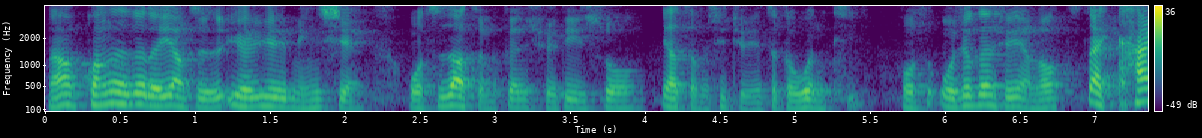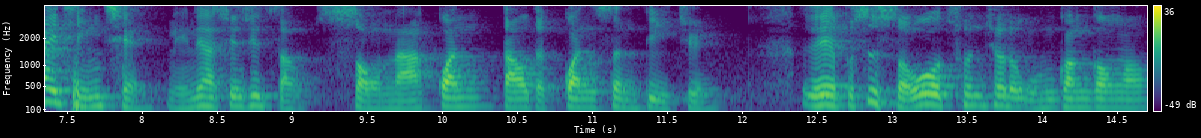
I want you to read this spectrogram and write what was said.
然后光二哥的样子越来越明显，我知道怎么跟学弟说，要怎么去解决这个问题。我说，我就跟学弟讲说，在开庭前，你一定要先去找手拿关刀的关圣帝君，也不是手握春秋的文关公哦，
